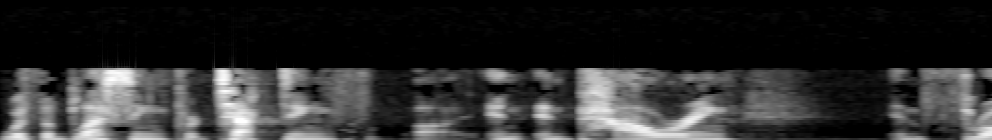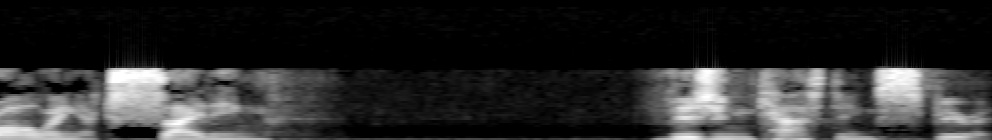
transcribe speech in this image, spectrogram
with the blessing, protecting, uh, in, empowering, enthralling, exciting, vision casting spirit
